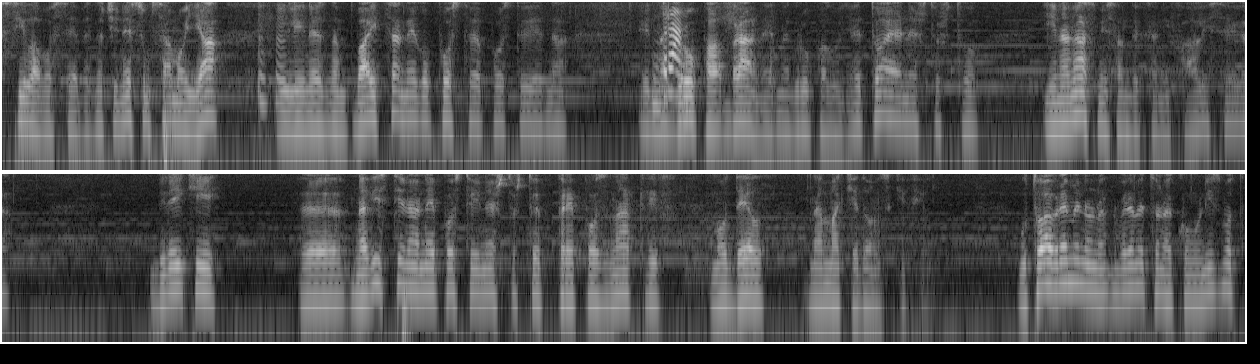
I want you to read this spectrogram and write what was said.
сила во себе. Значи не сум само ја или не знам двајца, него постоја постои една една бран. група бран, една група луѓе. Е тоа е нешто што и на нас мислам дека ни фали сега. Бидејќи на вистина не постои нешто што е препознатлив модел на македонски филм. У тоа време, на времето на комунизмот,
